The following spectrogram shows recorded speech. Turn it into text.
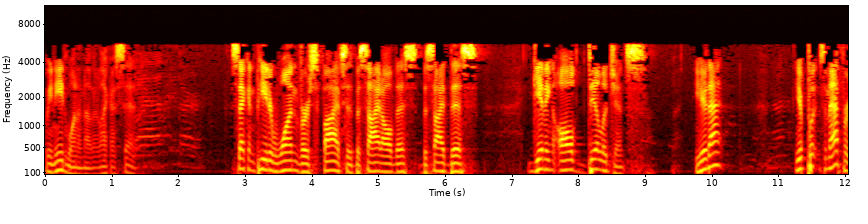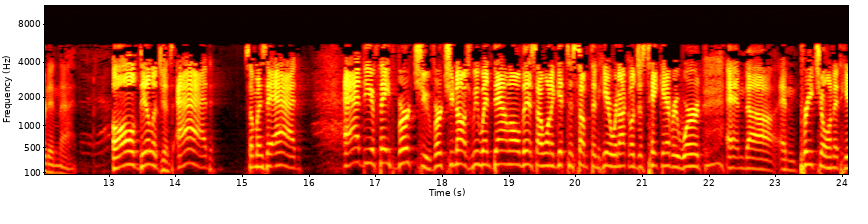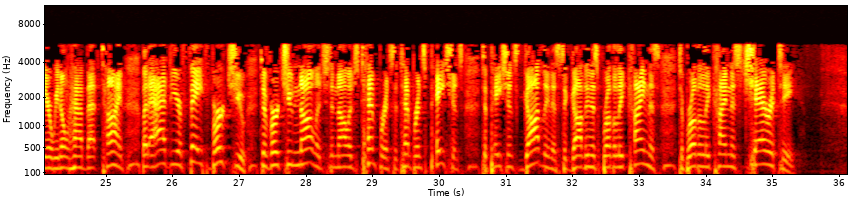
We need one another, like I said. Second Peter one verse five says, beside all this, beside this, giving all diligence. You hear that? You're putting some effort in that. All diligence. Add. Somebody say add. Add to your faith virtue, virtue knowledge. We went down all this. I want to get to something here. We're not going to just take every word and uh, and preach on it here. We don't have that time. But add to your faith virtue, to virtue knowledge, to knowledge temperance, to temperance patience, to patience godliness, to godliness brotherly kindness, to brotherly kindness charity.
